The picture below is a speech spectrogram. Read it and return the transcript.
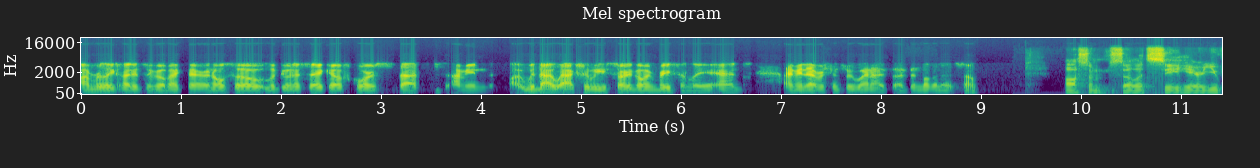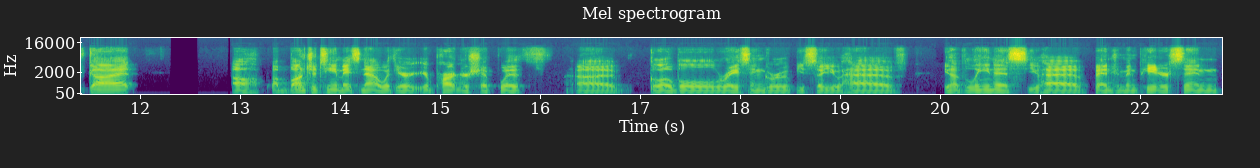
I am really excited to go back there, and also Laguna Seca, of course. That's I mean, without actually we started going recently, and I mean, ever since we went, I've I've been loving it. So awesome. So let's see here. You've got a, a bunch of teammates now with your your partnership with uh, Global Racing Group. You so you have you have Linus, you have Benjamin Pedersen,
